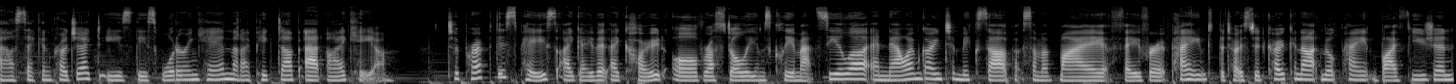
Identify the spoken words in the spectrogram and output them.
Our second project is this watering can that I picked up at IKEA. To prep this piece, I gave it a coat of Rust-Oleum's Clear Matte Sealer and now I'm going to mix up some of my favorite paint, the Toasted Coconut Milk Paint by Fusion.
